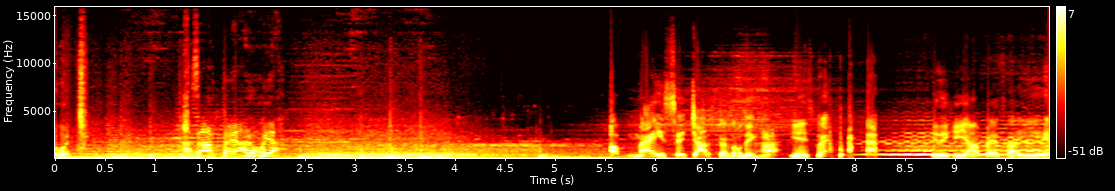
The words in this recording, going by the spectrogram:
सोच। हज़ार तैयार हो गया। अब मैं इसे चार्ज करता हूँ देखिए। ये इसमें। ये देखिए यहाँ पे ऐसा ये।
